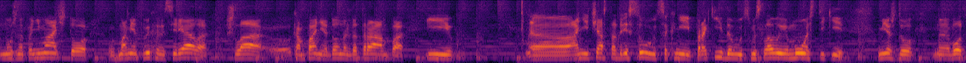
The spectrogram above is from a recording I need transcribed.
Нужно понимать, что в момент выхода сериала шла э, кампания Дональда Трампа, и они часто адресуются к ней, прокидывают смысловые мостики между э, вот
